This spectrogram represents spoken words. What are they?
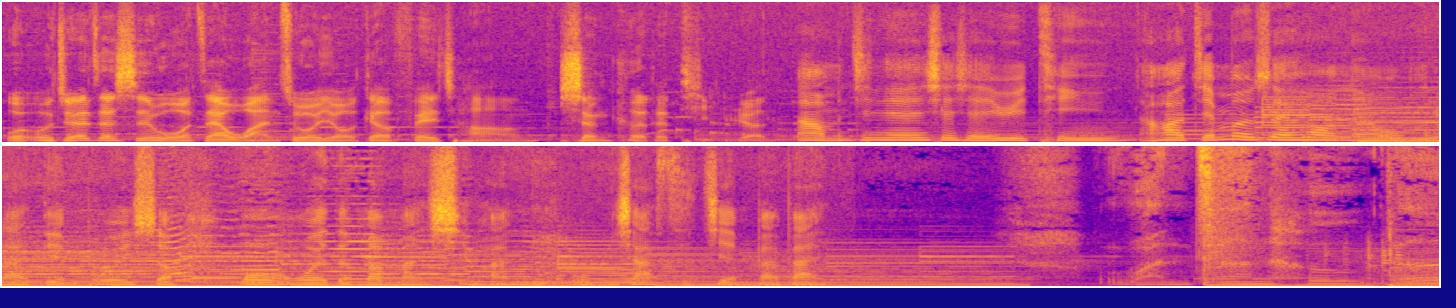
我，我觉得这是我在玩桌游一个非常深刻的体认。那我们今天谢谢玉婷，然后节目的最后呢，我们来点播一首莫文蔚的《慢慢喜欢你》，我们下次见，拜拜。晚餐后的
